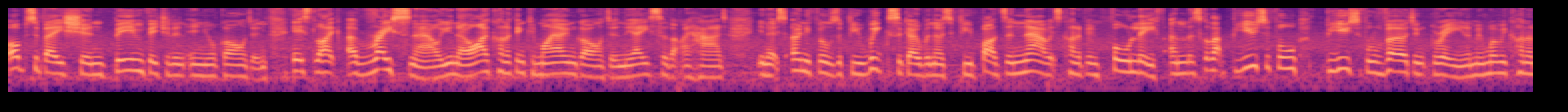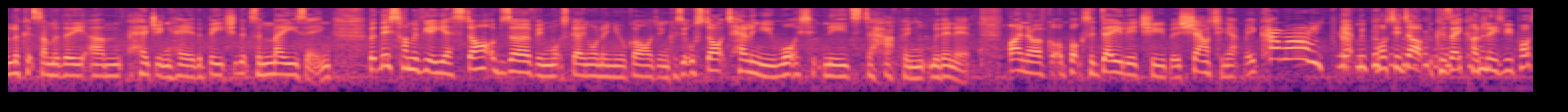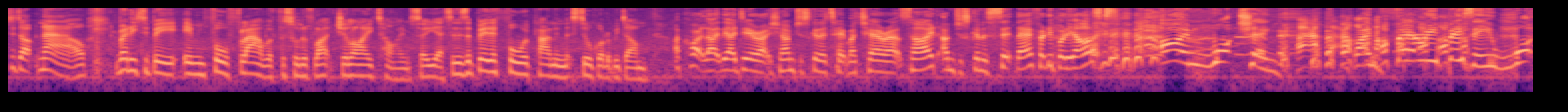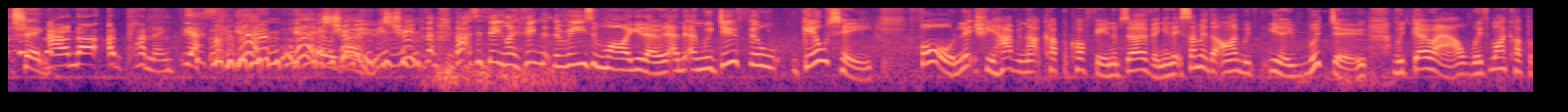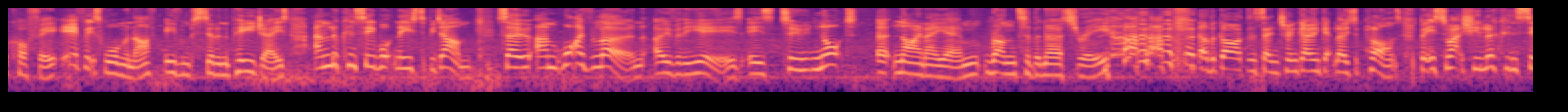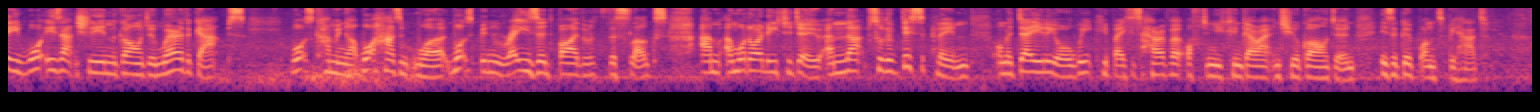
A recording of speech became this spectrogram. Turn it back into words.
observation, being vigilant in your garden. It's like a race now. You know, I kind of think in my own garden, the Acer that I had, you know, it only feels a few weeks ago when there was a few buds, and now it's kind of in full leaf, and it's got that beautiful, beautiful verdant green. I mean, when we kind of look at some of the um, hedging here, the beech, it looks amazing. But this time of year, yes, start observing what's going on in your garden because it will start telling you what needs to happen within it. I know I've got a box of dahlia tubers shouting at me, come on, get me potted up because they kind of need to be potted up now, ready to be in full flower for sort of like July time. So, yes, yeah, so there's a bit of forward planning that's still got to be done. I quite like the idea actually. I'm just going to take my chair outside. I'm just going to sit there if anybody asks. I'm watching. I'm very busy watching. And uh, I'm planning. Yes. yeah, yeah, it's true. It's true. But that, that's the thing. I think that the reason why, you know, and, and we do feel guilty for literally having that cup of coffee and observing. And it's something that I would, you know, would do. Would go out with my cup of coffee if it's warm enough, even still in the PJs, and look and see what needs to be done. So um, what I've learned over the years is to not at 9 a.m. run to the nursery or the garden centre and go and get loads of plants, but it's to actually look and see what is actually in the garden, where are the gaps what's coming up, what hasn't worked, what's been razored by the, the slugs, um, and what do I need to do? And that sort of discipline on a daily or a weekly basis, however often you can go out into your garden, is a good one to be had.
